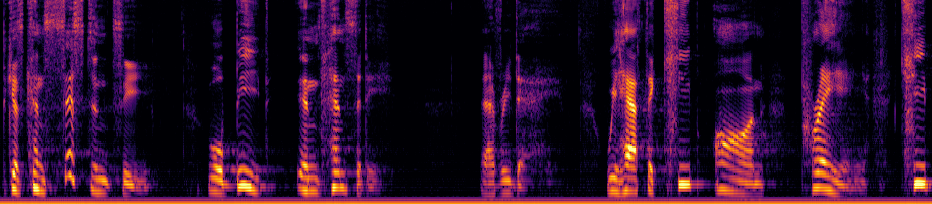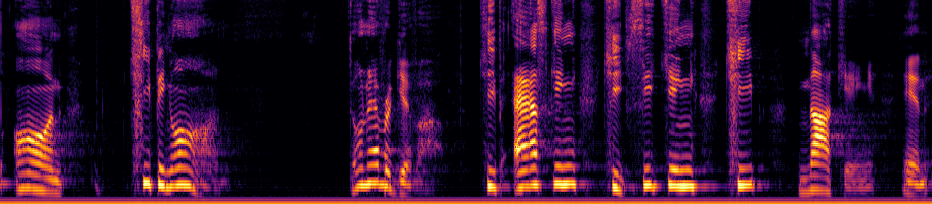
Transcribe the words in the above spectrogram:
because consistency will beat intensity every day. We have to keep on praying, keep on keeping on. Don't ever give up. Keep asking, keep seeking, keep knocking, and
